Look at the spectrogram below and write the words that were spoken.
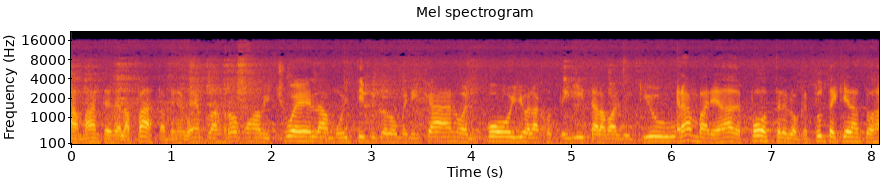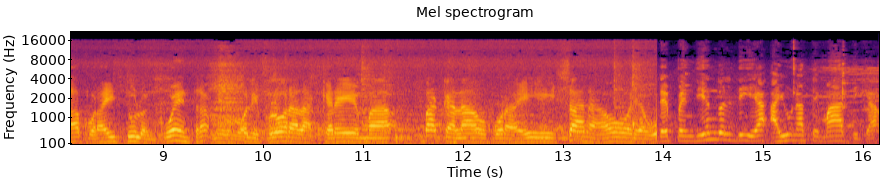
amantes de la pasta. Miren, por ejemplo, arroz con habichuela, muy típico dominicano, el pollo, la costillita, la barbecue, gran variedad de postres, lo que tú te quieras antojar por ahí tú lo encuentras. Miren, coliflor la crema, bacalao por ahí, zanahoria. Dependiendo del día, hay una temática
